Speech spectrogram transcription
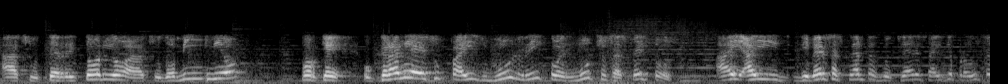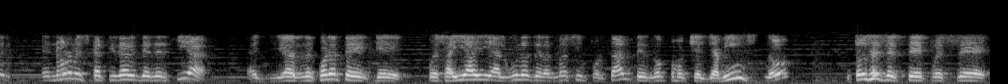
a su territorio, a su dominio, porque Ucrania es un país muy rico en muchos aspectos. Hay, hay diversas plantas nucleares ahí que producen enormes cantidades de energía. Eh, recuérdate que pues ahí hay algunas de las más importantes, ¿no? Como Chelyabinsk, ¿no? Entonces, este, pues eh,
